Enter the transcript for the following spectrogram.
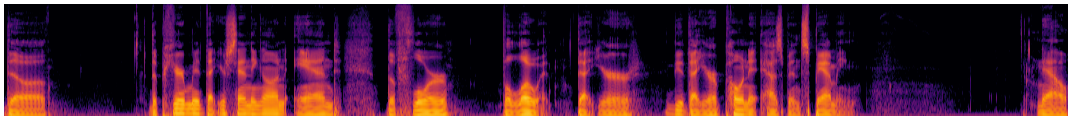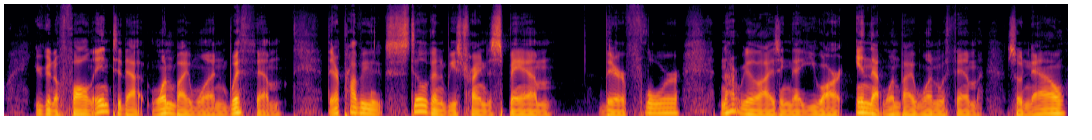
the the pyramid that you're standing on and the floor below it that your that your opponent has been spamming. Now, you're going to fall into that one by one with them. They're probably still going to be trying to spam their floor, not realizing that you are in that one by one with them. So now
